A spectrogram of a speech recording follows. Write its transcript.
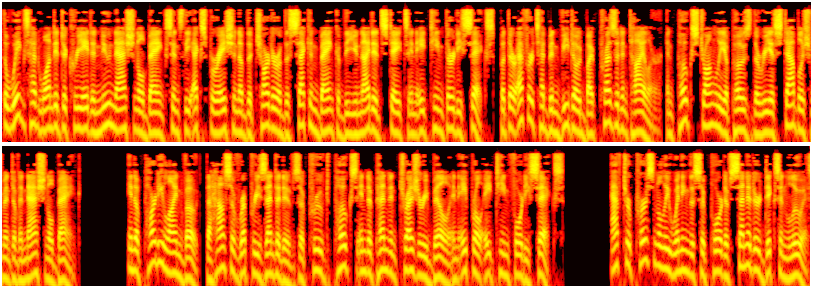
The Whigs had wanted to create a new national bank since the expiration of the charter of the Second Bank of the United States in 1836, but their efforts had been vetoed by President Tyler, and Polk strongly opposed the re-establishment of a national bank. In a party-line vote, the House of Representatives approved Polk's independent Treasury bill in April 1846. After personally winning the support of Senator Dixon Lewis,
